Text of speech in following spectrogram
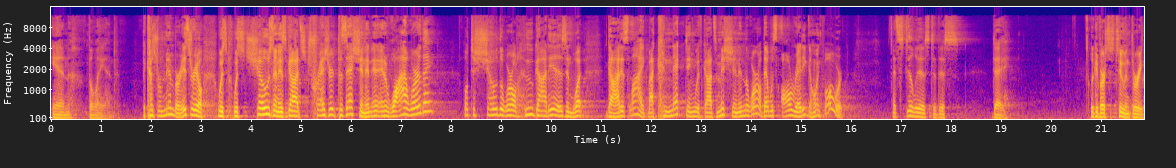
in the land. Because remember, Israel was, was chosen as God's treasured possession. And, and, and why were they? Well, to show the world who God is and what God is like by connecting with God's mission in the world that was already going forward. That still is to this day. Look at verses 2 and 3.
